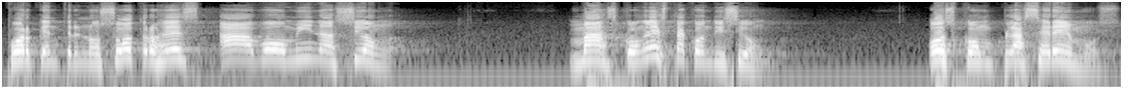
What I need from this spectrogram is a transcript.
porque entre nosotros es abominación. Mas con esta condición, os complaceremos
